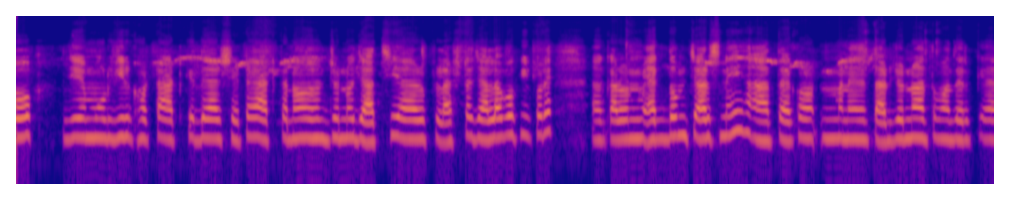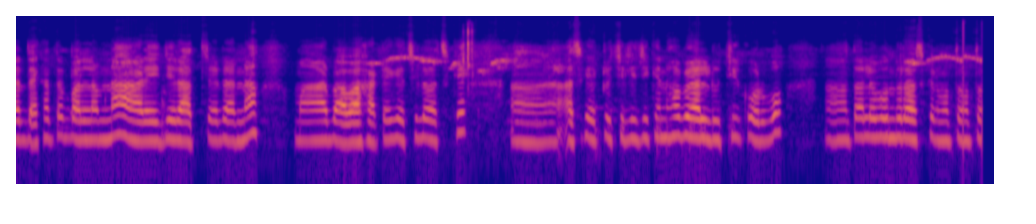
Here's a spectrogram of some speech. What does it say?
যে মুরগির ঘরটা আটকে দেওয়া সেটাই আটকানোর জন্য যাচ্ছি। আর ফ্ল্যাশটা জ্বালাবো কি করে? কারণ একদম চার্জ নেই। আর তো এখন মানে তার জন্য আর তোমাদেরকে আর দেখাতে পারলাম না। আর এই যে রাত্রে রান্না, মা আর বাবা হাটে গেছিল আজকে। আজকে একটু চিলি চিকেন হবে আর লুচি করব। তাহলে বন্ধুরা, আজকের মতো মতো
